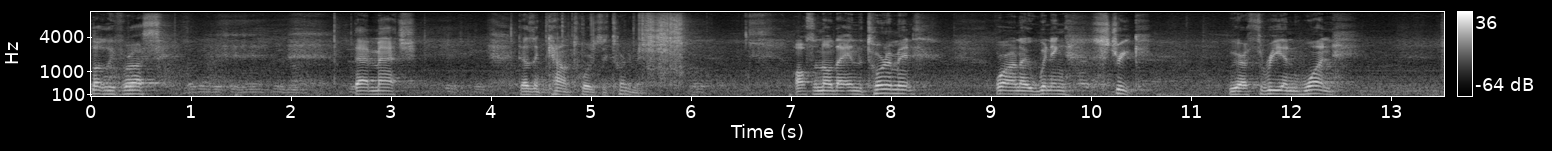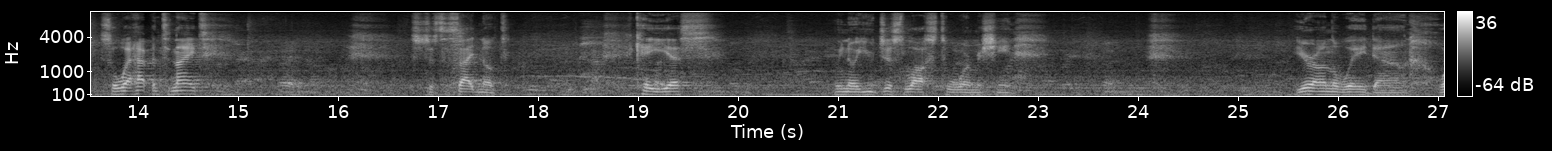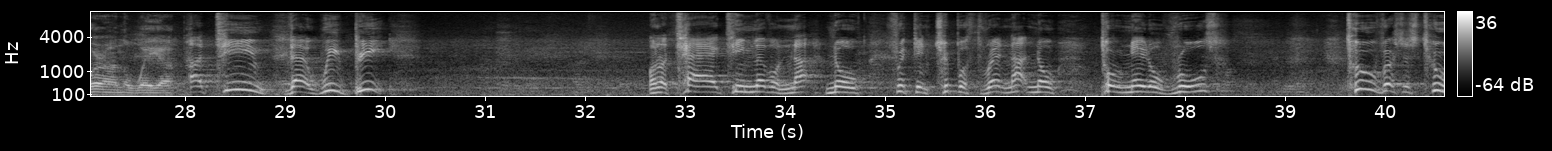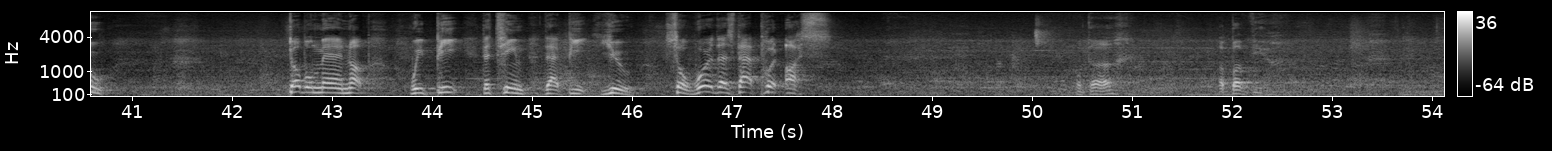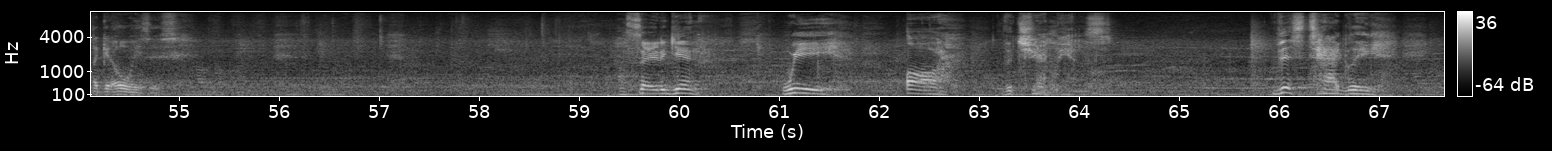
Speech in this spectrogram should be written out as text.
Luckily for us, that match doesn't count towards the tournament. Also know that in the tournament, we're on a winning streak. We are three and one. So what happened tonight? It's just a side note. KES, we know you just lost to War Machine. You're on the way down. We're on the way up. A team that we beat on a tag team level, not no freaking triple threat, not no tornado rules. Two versus two. Double man up. We beat the team that beat you. So where does that put us? Well, duh. Above you. Like it always is. I'll say it again. We are the champions. This tag league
